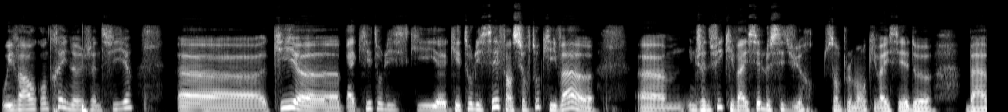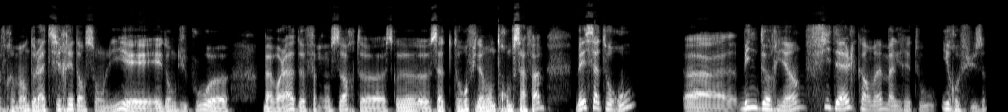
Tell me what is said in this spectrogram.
où il va rencontrer une jeune fille euh, qui euh, est au lycée, euh, enfin surtout qui va une jeune fille qui va essayer de le séduire tout simplement, qui va essayer de bah vraiment de l'attirer dans son lit et, donc du coup bah voilà de faire en sorte ce que Satoru finalement trompe sa femme, mais Satoru euh, mine de rien, fidèle quand même malgré tout, il refuse.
